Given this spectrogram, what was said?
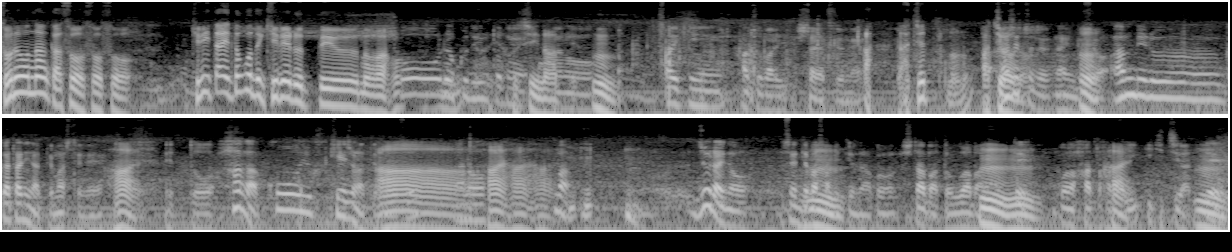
それをなんかそうそうそう。切りたいとこで切れるっていうのがね欲しいなって。うん最近発売したやつでね。あラチェットなの？あ違うのラジェットじゃないんですよ、アンビル型になってましてね。はい。えっと刃がこういう形状になってるんですよ。ああのはいはいはい。まあ 従来の剪定バサミっていうのはこの下刃と上刃があって、うんうんこの刃と刃がはい。行き違ってうん。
